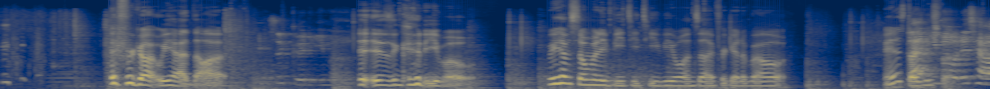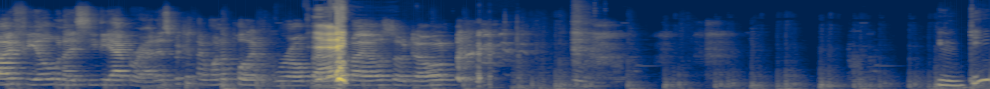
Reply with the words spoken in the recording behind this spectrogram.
I forgot we had that. It's a good emote. It is a good emote. We have so many BTTV ones that I forget about. And it's That dark as fuck. emote is how I feel when I see the apparatus because I want to pull it real bad, but I also don't. Okay.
